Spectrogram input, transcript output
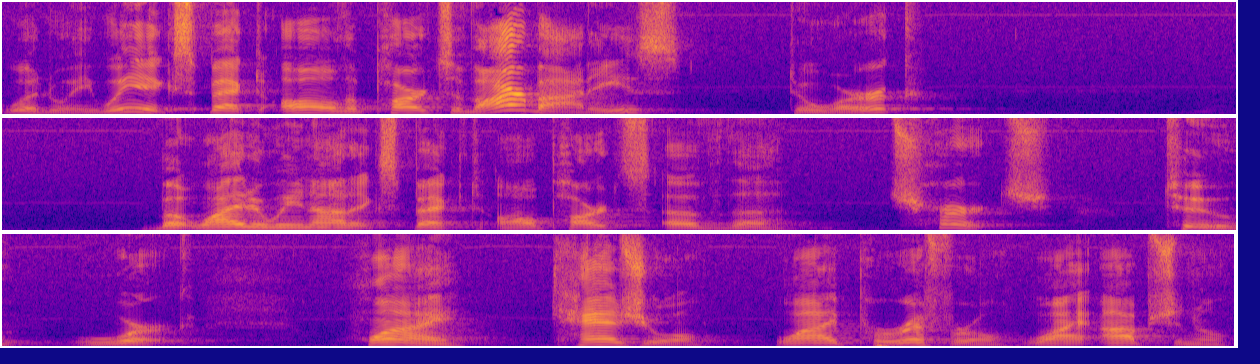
would we? We expect all the parts of our bodies to work, but why do we not expect all parts of the church to work? Why casual? Why peripheral? Why optional?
